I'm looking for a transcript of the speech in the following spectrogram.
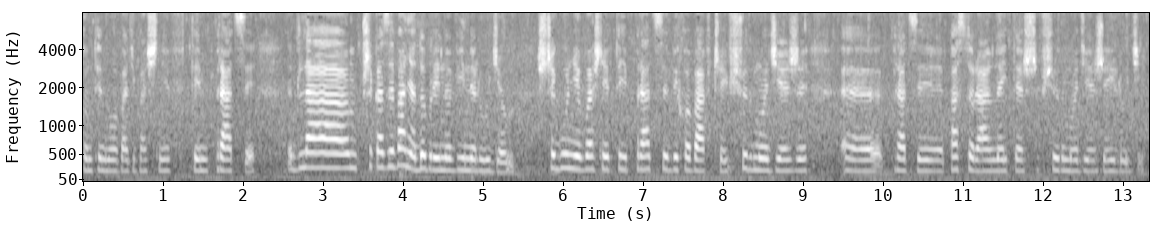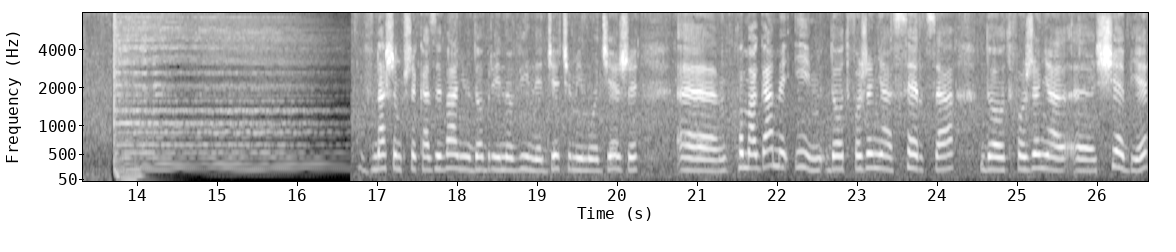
kontynuować właśnie w tym pracy dla przekazywania dobrej nowiny ludziom, szczególnie właśnie w tej pracy wychowawczej wśród młodzieży, e, pracy pastoralnej też wśród młodzieży i ludzi. w naszym przekazywaniu dobrej nowiny dzieciom i młodzieży e, pomagamy im do otworzenia serca, do otworzenia e, siebie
